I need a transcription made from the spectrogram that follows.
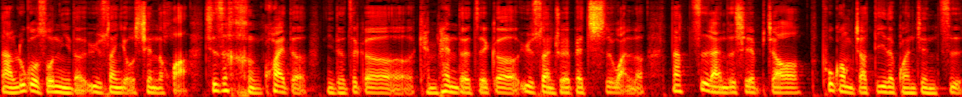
那如果说你的预算有限的话，其实很快的，你的这个 campaign 的这个预算就会被吃完了。那自然这些比较曝光比较低的关键字，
